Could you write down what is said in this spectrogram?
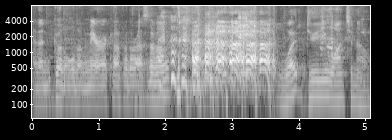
and then good old America for the rest of them. What do you want to know?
